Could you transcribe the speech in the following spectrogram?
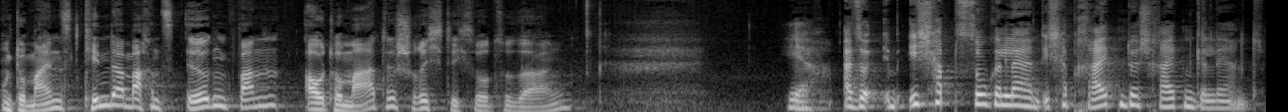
Und du meinst, Kinder machen es irgendwann automatisch richtig sozusagen? Ja, also ich habe es so gelernt. Ich habe Reiten durch Reiten gelernt.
